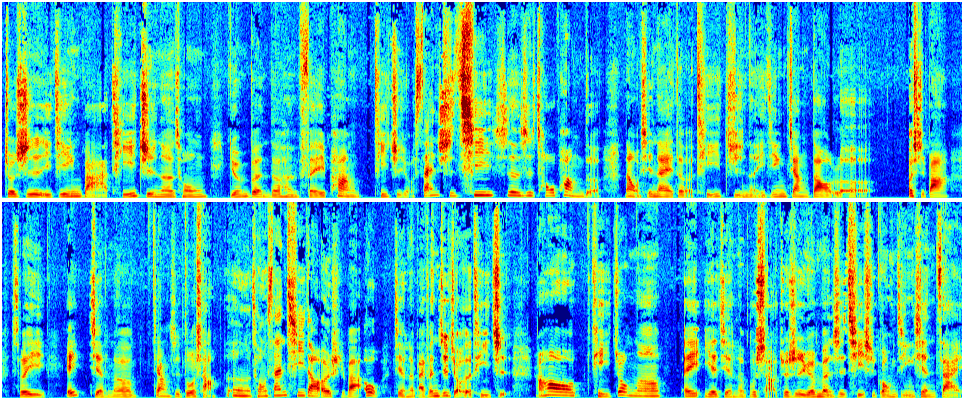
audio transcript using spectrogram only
就是已经把体脂呢，从原本的很肥胖，体脂有三十七，甚至是超胖的。那我现在的体脂呢，已经降到了二十八，所以诶，减了这样是多少？嗯，从三七到二十八，哦，减了百分之九的体脂，然后体重呢，诶，也减了不少，就是原本是七十公斤，现在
